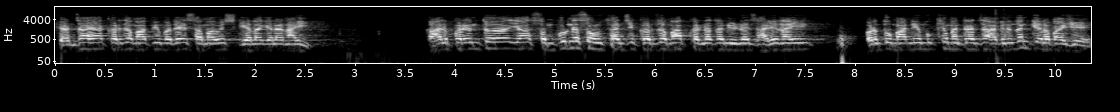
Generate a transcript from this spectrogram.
त्यांचा या कर्जमाफीमध्ये समावेश केला गेला नाही. कालपर्यंत या संपूर्ण संस्थांची कर्ज माफ करण्याचा निर्णय झाले नाही परंतु माननीय मुख्यमंत्र्यांचं अभिनंदन केलं पाहिजे.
